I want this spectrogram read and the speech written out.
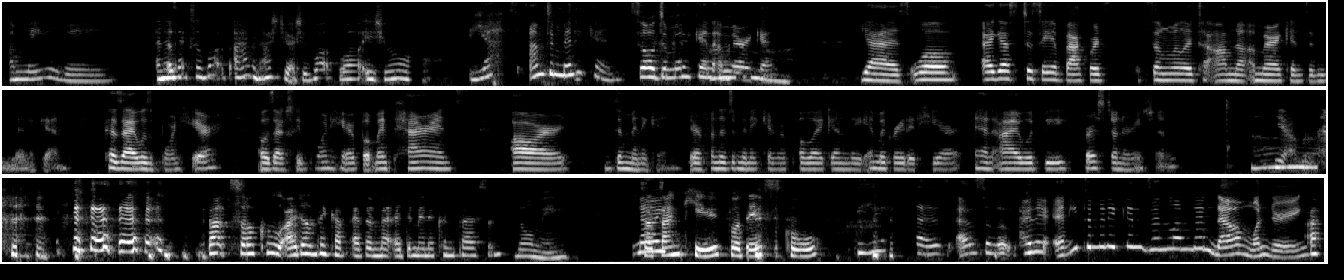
Amazing. And Alexa, what I haven't asked you actually, what what is your Yes, I'm Dominican. So Dominican ah. American. Oh. Yes. Well, I guess to say it backwards, similar to Amna, American Dominican, because I was born here. I was actually born here, but my parents are Dominican. They're from the Dominican Republic and they immigrated here. And I would be first generation. Oh. Yeah. Ah. That's so cool. I don't think I've ever met a Dominican person. Nor me. No, so thank you for this call. yes, absolutely. Are there any Dominicans in London? Now I'm wondering. I,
